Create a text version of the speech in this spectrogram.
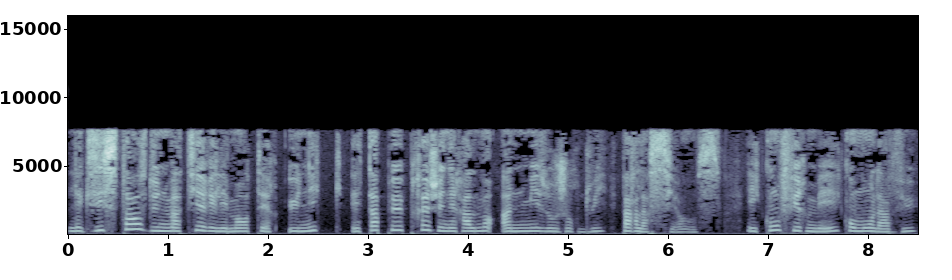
L'existence d'une matière élémentaire unique est à peu près généralement admise aujourd'hui par la science et confirmée, comme on l'a vu,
